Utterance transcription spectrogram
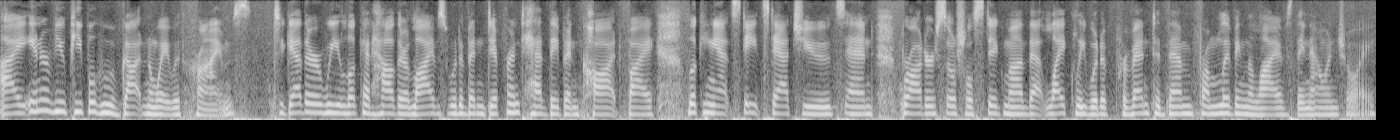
I interview people who have gotten away with crimes. Together, we look at how their lives would have been different had they been caught by looking at state statutes and broader social stigma that likely would have prevented them from living the lives they now enjoy.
